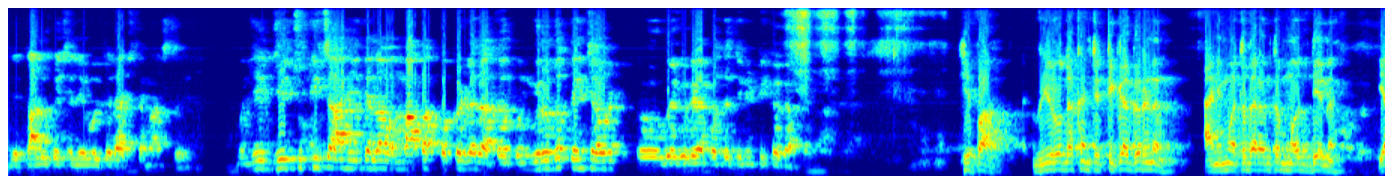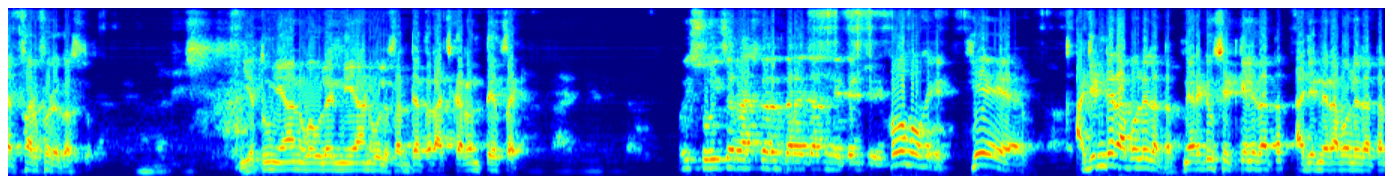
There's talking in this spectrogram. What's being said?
जे तालुक्याच्या लेवलचं राजकारण असतंय म्हणजे जे चुकीचं आहे त्याला मापात पकडलं जातं पण विरोधक त्यांच्यावर वेगवेगळ्या पद्धतीने टीका करतात. हे पहा विरोधकांची टीका करणं आणि मतदारांचं मत देणं यात फार फरक असतो. हे तुम्ही अनुभवलंय मी अनुभवलं सध्याचं राजकारण तेच आहे. म्हणजे सोयीचं राजकारण करायचं असं नेत्यांचे. हो हो हे हे अजेंडे राबवले जातात. नॅरेटिव्ह सेट केले जातात. अजेंडे राबवले जातात.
